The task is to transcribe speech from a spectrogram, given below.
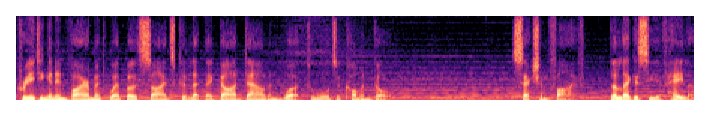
creating an environment where both sides could let their guard down and work towards a common goal. Section 5 The Legacy of Halo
